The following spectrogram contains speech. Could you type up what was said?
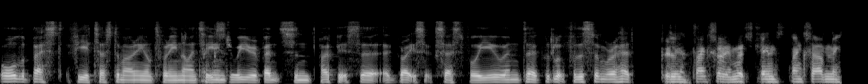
All the best for your testimonial 2019. Thanks. Enjoy your events and hope it's a, a great success for you. And uh, good luck for the summer ahead. Brilliant. Thanks very much, James. Thanks for having me.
